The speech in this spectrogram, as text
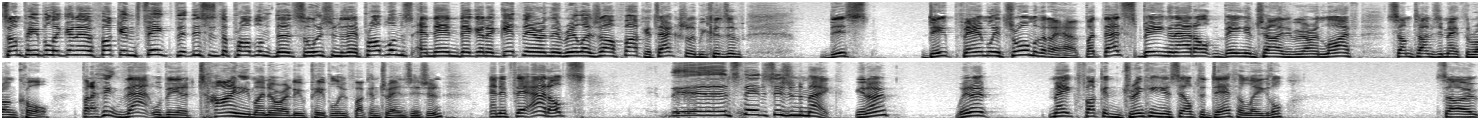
Some people are to fucking think that this is the problem, the solution to their problems, and then they're to get there and they realize, oh, fuck, it's actually because of this deep family trauma that I have. But that's being an adult and being in charge of your own life. Sometimes you make the wrong call. But I think that would be a tiny minority of people who fucking transition. And if they're adults, eh, it's their decision to make, you know? We don't make fucking drinking yourself to death illegal. So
